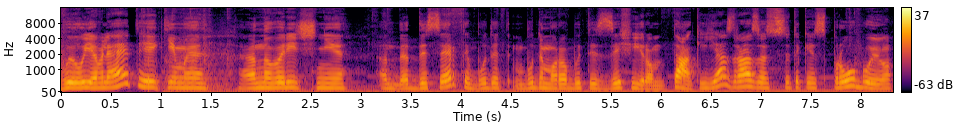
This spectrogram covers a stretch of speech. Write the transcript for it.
Ви уявляєте, які ми е, новорічні е, десерти будемо робити з зефіром? Так, і я зразу все-таки спробую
